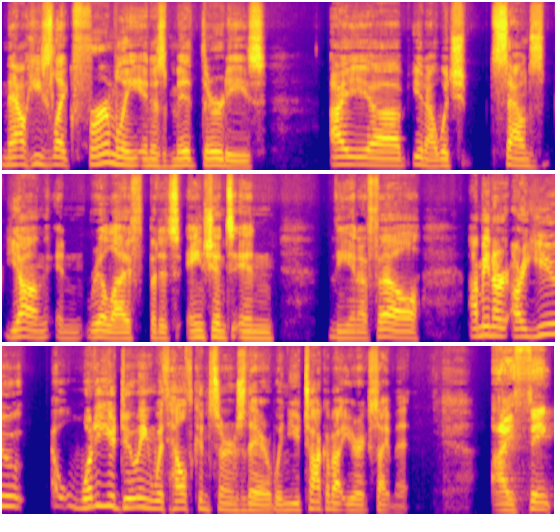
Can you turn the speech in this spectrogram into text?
Now he's like firmly in his mid 30s. I uh, you know, which sounds young in real life, but it's ancient in the NFL. I mean, are are you what are you doing with health concerns there when you talk about your excitement? I think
